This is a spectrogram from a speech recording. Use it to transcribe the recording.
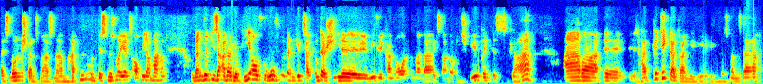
als Notstandsmaßnahmen hatten. Und das müssen wir jetzt auch wieder machen. Und dann wird diese Analogie aufgerufen und dann gibt es halt Unterschiede, wie viele Kanonen man da jetzt dann noch ins Spiel bringt, das ist klar. Aber äh, es hat Kritik daran gegeben, dass man sagt,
